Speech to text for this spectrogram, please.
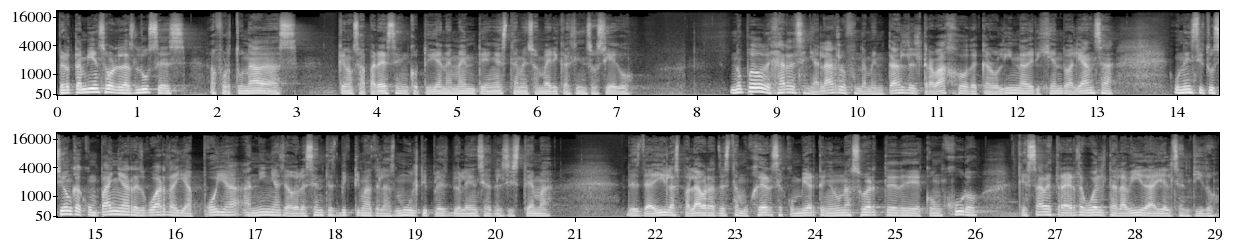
pero también sobre las luces afortunadas que nos aparecen cotidianamente en esta Mesoamérica sin sosiego. No puedo dejar de señalar lo fundamental del trabajo de Carolina dirigiendo Alianza, una institución que acompaña, resguarda y apoya a niñas y adolescentes víctimas de las múltiples violencias del sistema. Desde ahí las palabras de esta mujer se convierten en una suerte de conjuro que sabe traer de vuelta la vida y el sentido.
